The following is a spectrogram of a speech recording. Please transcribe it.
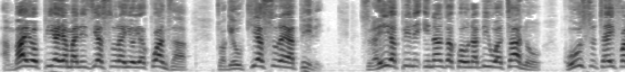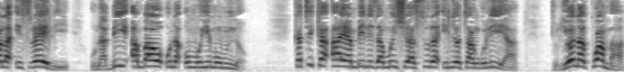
ambayo pia yamalizia sura hiyo ya kwanza twageukia sura ya pili. Sura hii ya pili inaanza kwa unabii wa tano kuhusu taifa la israeli unabii ambao una umuhimu mno. Katika aya mbili za mwisho ya sura iliyotangulia tuliona kwamba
